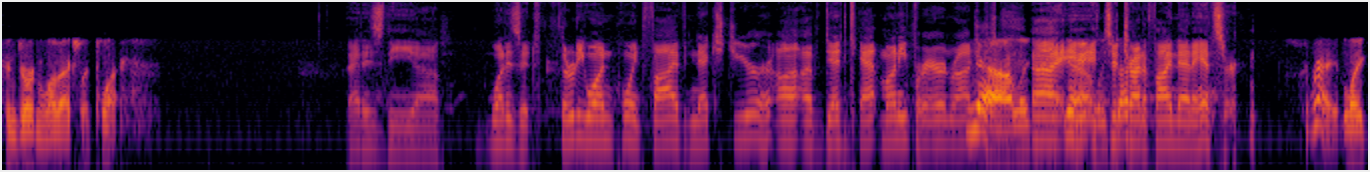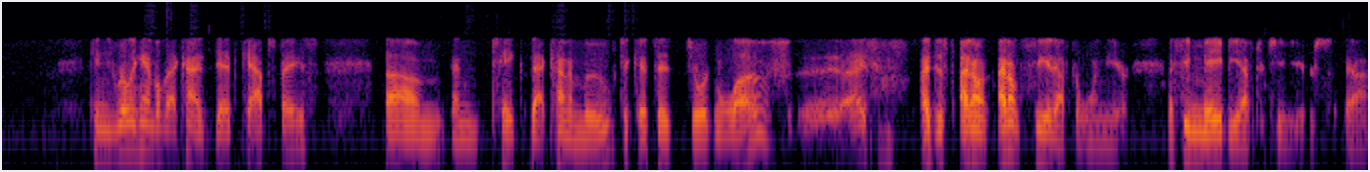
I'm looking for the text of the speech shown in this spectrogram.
can Jordan Love actually play? That is the uh, what is it? Thirty-one point five next year uh, of dead cap money for Aaron Rodgers. Yeah, like- uh, yeah, to like try to find that answer. Right. Like, can you really handle that kind of dead cap space um, and take that kind of move to get to Jordan Love? Uh, I, I just, I don't, I don't see it after one year. I see maybe after two years. Yeah,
